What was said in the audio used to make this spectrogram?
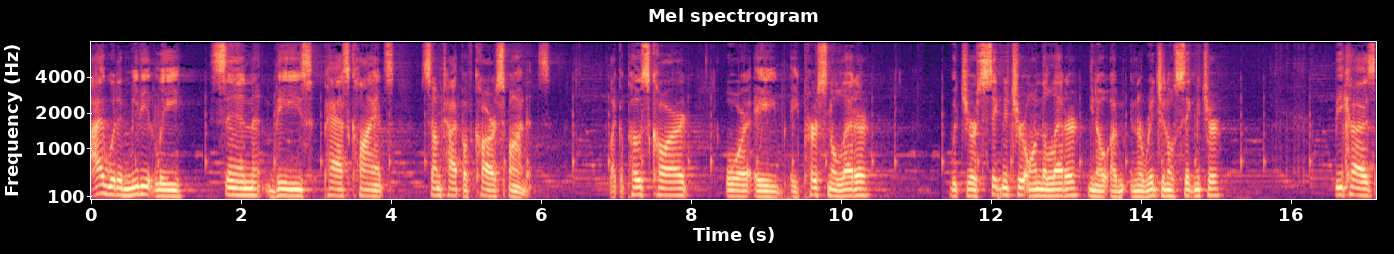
I would immediately send these past clients some type of correspondence, like a postcard or a, a personal letter with your signature on the letter, you know, an, an original signature. Because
